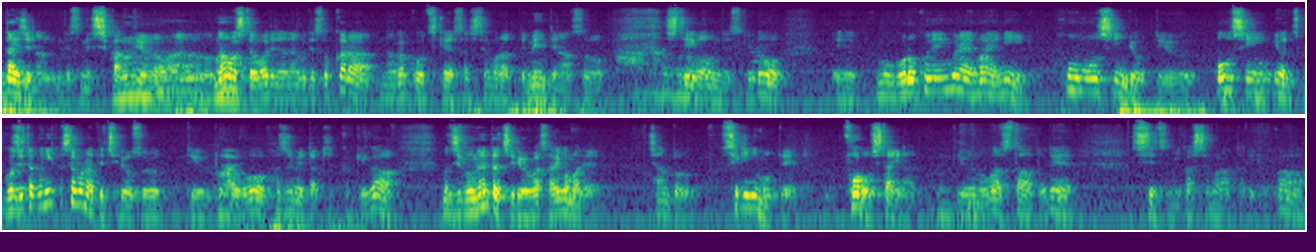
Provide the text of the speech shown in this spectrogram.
大事なんですね、歯科っていうのは。あの治して終わりじゃなくて、そこから長くお付き合いさせてもらってメンテナンスをしていくんですけど、えー、もう5、6年ぐらい前に訪問診療っていう、往診、要はご自宅に行かせてもらって治療するっていうところを始めたきっかけが、まあ、自分のやった治療が最後までちゃんと責任持ってフォローしたいなっていうのがスタートで、施設に行かせてもらったりとか、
